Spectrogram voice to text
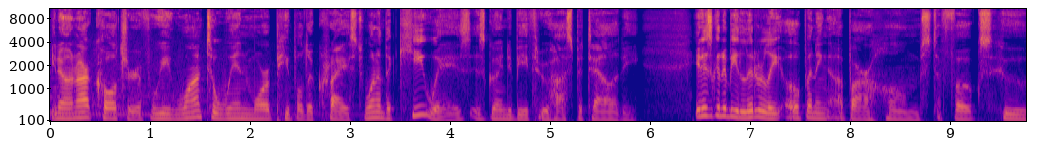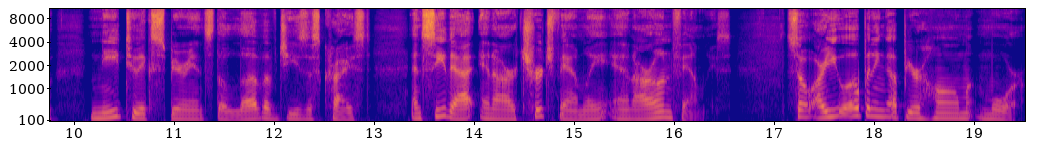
You know, in our culture, if we want to win more people to Christ, one of the key ways is going to be through hospitality. It is going to be literally opening up our homes to folks who need to experience the love of Jesus Christ and see that in our church family and our own families. So, are you opening up your home more?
